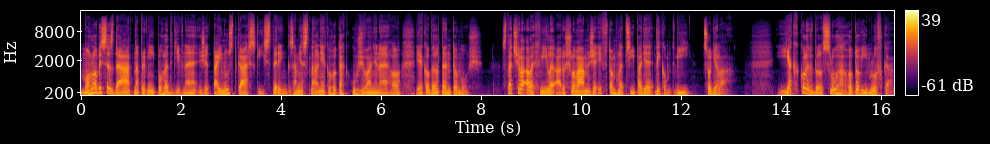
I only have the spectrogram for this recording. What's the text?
Mohlo by se zdát na první pohled divné, že tajnůstkářský Stering zaměstnal někoho tak užvaněného, jako byl tento muž. Stačila ale chvíle a došlo vám, že i v tomhle případě Vykomt ví, co dělá. Jakkoliv byl sluha hotový mluvka,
